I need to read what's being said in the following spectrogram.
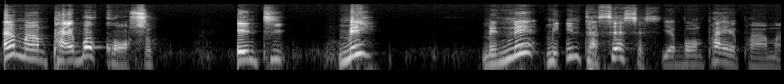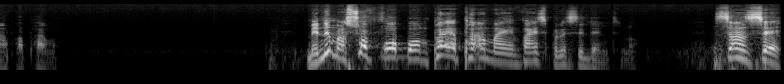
ɛma mpaebɔ kɔɔ so. Enti me me ne me intercessors yɛbɔ mpaeɛ paa ma papa no. Me ne masɔfoɔ bɔ mpaeɛ paa ma yɛ vice president no. San sɛ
